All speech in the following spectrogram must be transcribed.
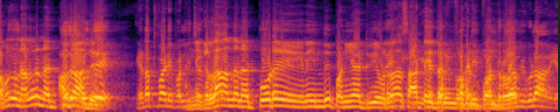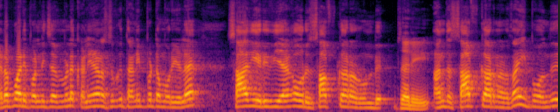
அவங்க- நல்ல நட்பு தான் அது. எடப்பாடி பழனிசாமி அந்த நட்போட இணைந்து பணியாற்றியவர் தான் சாட்டை துறைமுருகன் பண்றோம். எடப்பாடி பழனிசாமி மேல கல்யாணத்துக்கு தனிப்பட்ட முறையில சாதிய ரீதியாக ஒரு சாஃப்ட் கார்னர் உண்டு. சரி. அந்த சாஃப்ட் கார்னர் தான் இப்போ வந்து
